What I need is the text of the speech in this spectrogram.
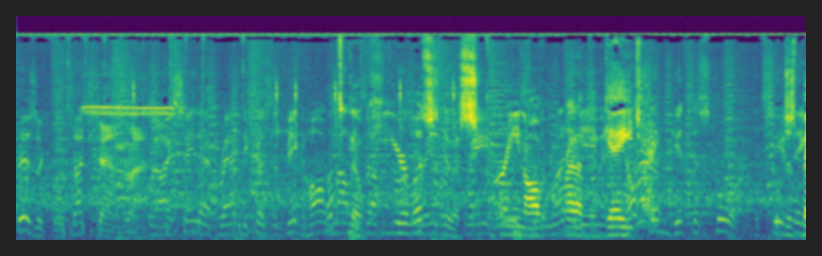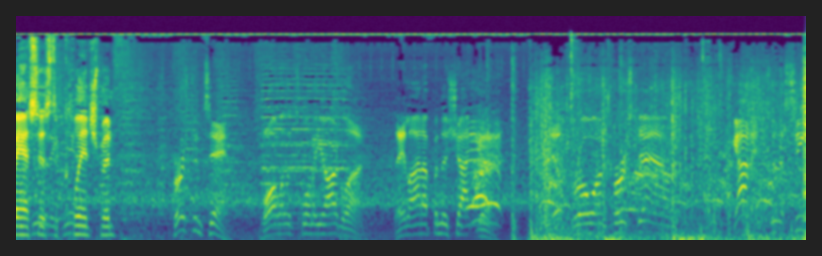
physical touchdown drive. Well, I say that, Brad, because the big hog Let's go up here. front Let's just do a screen holes off for the right out the gate. get the score. Let's see We'll just they bounce this to again. Clinchman. First and 10. Ball on the 20-yard line. They line up in the shotgun. They'll throw on first down. Got it to the seat.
